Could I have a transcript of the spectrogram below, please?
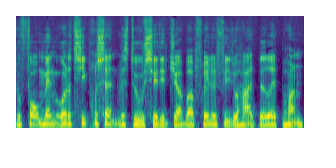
Du får mellem 8 og 10 procent, hvis du siger dit job op frivilligt, fordi du har et bedre et på hånden.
